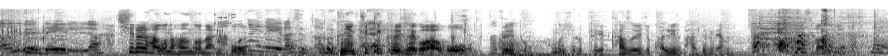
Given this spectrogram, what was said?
아, 오늘 내일을요? 칠을 하거나 하는 건 아, 아니고 오늘 내일 하신다는 그냥 건가요? 큐티클 제거하고 맞아요. 그래도 한 번씩 이렇게 가서 이제 관리를 받으면 스트레스 받으면? 네.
